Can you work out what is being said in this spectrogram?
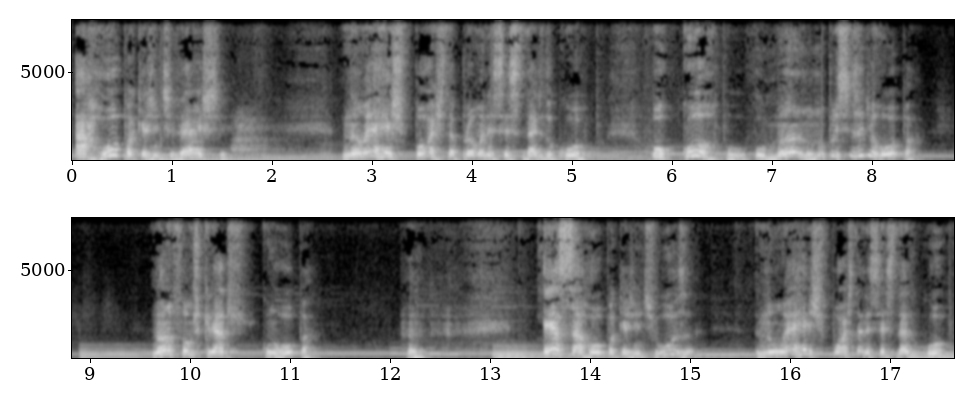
A roupa que a gente veste não é resposta para uma necessidade do corpo. O corpo humano não precisa de roupa. Nós não fomos criados com roupa. Essa roupa que a gente usa não é resposta à necessidade do corpo.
